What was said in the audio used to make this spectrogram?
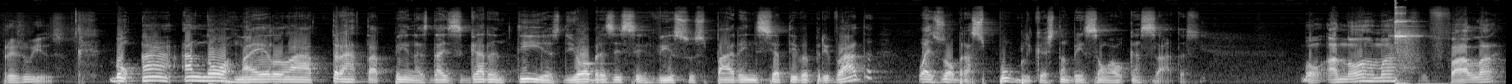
prejuízo. Bom, a, a norma ela trata apenas das garantias de obras e serviços para iniciativa privada ou as obras públicas também são alcançadas? Bom, a norma fala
